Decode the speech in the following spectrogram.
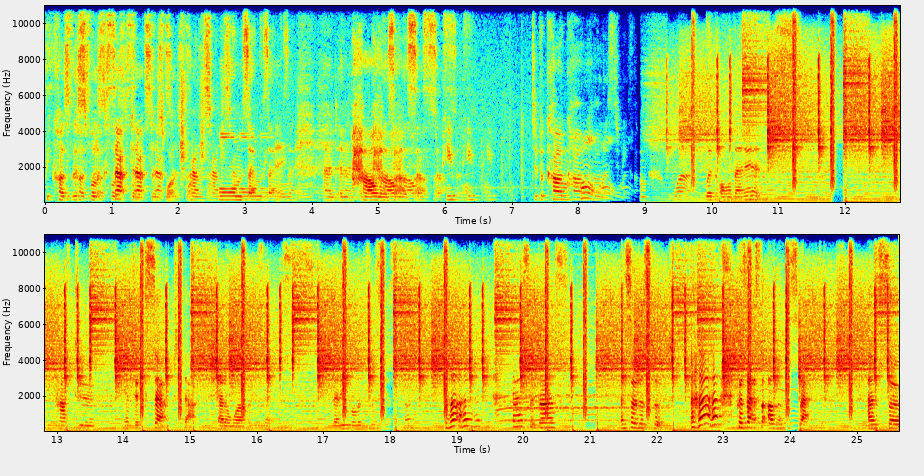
because this full acceptance is what transforms everything and empowers us as people. To become whole is to become one with all that is. You have to, you have to accept that shadow world exists, that evil exists. Yes, yes, it does. And so does good, because that's the other perspective. And so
